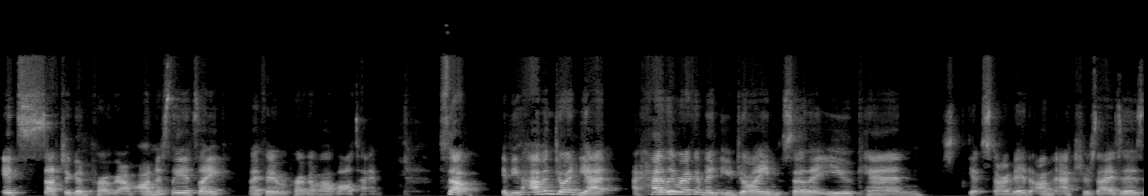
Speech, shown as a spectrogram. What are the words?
it's such a good program. Honestly, it's like my favorite program of all time. So, if you haven't joined yet, I highly recommend you join so that you can get started on the exercises.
